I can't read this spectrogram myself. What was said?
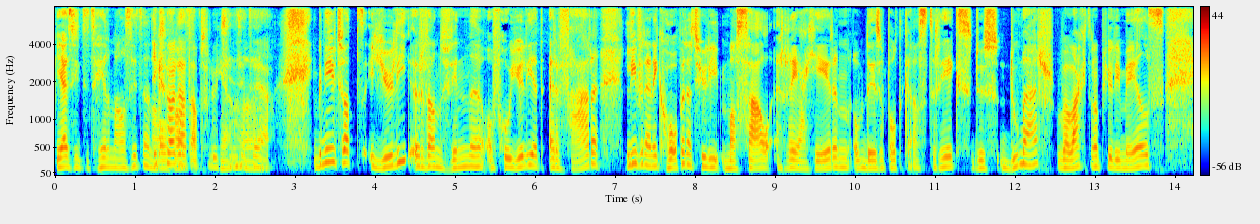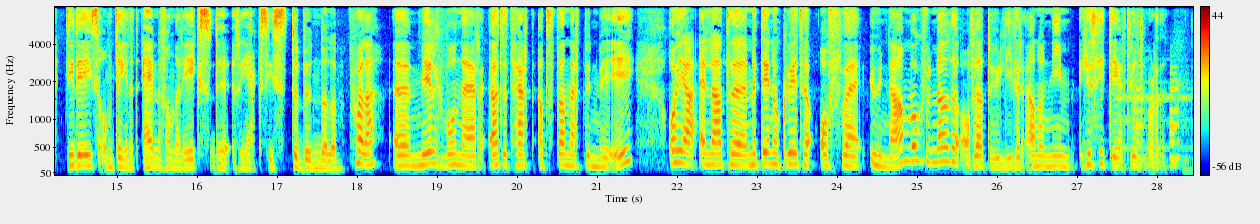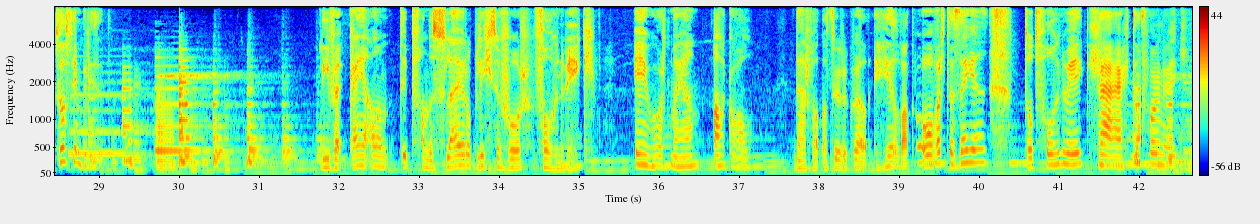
Jij ziet het helemaal zitten. Ik zou dat absoluut zien zitten, ja. Benieuwd wat jullie ervan vinden of hoe jullie het ervaren. Liever en ik hopen dat jullie massaal reageren op deze podcastreeks. Dus doe maar. We wachten op jullie mails. Het idee is om tegen het einde van de reeks de reacties te bundelen. Voilà, eh, mail gewoon naar uithethart.standaard.be. Oh ja, en laat eh, meteen ook weten of wij uw naam mogen vermelden of dat u liever anoniem geciteerd wilt worden. Zo simpel is het. Lieve, kan je al een tip van de sluier oplichten voor volgende week? Eén woord, Marian, alcohol. Daar valt natuurlijk wel heel wat over te zeggen. Tot volgende week. Graag, tot volgende week.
